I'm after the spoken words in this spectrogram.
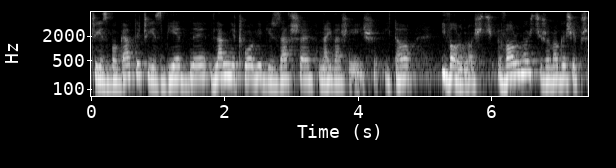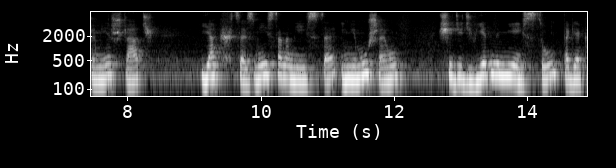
czy jest bogaty, czy jest biedny. Dla mnie człowiek jest zawsze najważniejszy. I to i wolność. Wolność, że mogę się przemieszczać jak chcę, z miejsca na miejsce i nie muszę siedzieć w jednym miejscu, tak jak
